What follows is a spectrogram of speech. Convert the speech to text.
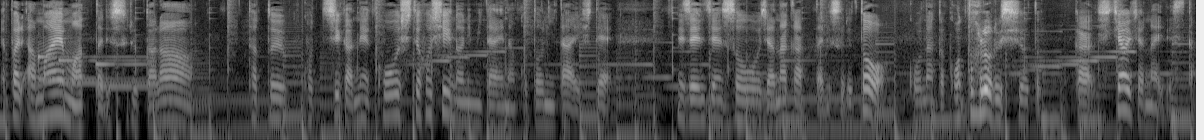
やっぱり甘えもあったりするから例えばこっちがねこうしてほしいのにみたいなことに対してで全然そうじゃなかったりするとこうなんかコントロールしようとかしちゃうじゃないですか。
